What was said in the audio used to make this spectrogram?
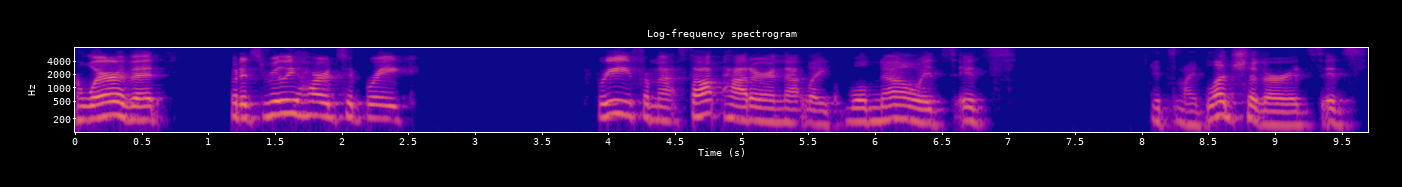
aware of it, but it's really hard to break free from that thought pattern that like, well, no, it's it's it's my blood sugar it's it's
